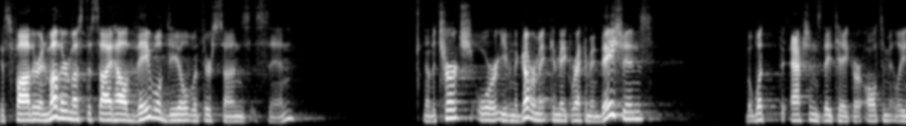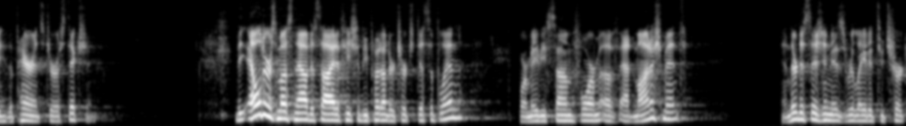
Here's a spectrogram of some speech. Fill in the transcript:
His father and mother must decide how they will deal with their son's sin. Now, the church or even the government can make recommendations, but what the actions they take are ultimately the parent's jurisdiction. The elders must now decide if he should be put under church discipline or maybe some form of admonishment, and their decision is related to church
